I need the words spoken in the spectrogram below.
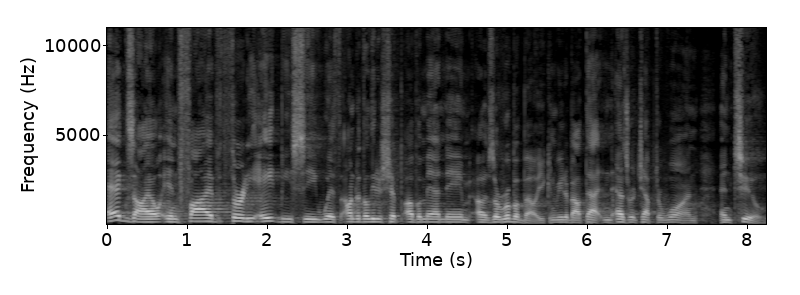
exile in 538 BC with under the leadership of a man named uh, Zerubbabel. You can read about that in Ezra chapter 1 and 2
